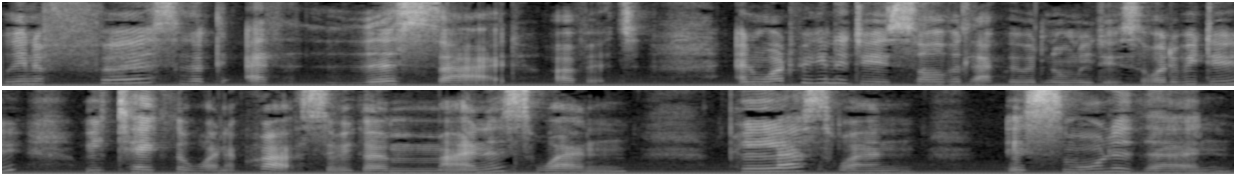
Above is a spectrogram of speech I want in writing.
We're going to first look at this side of it. And what we're going to do is solve it like we would normally do. So what do we do? We take the 1 across. So we go minus 1 plus 1 is smaller than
